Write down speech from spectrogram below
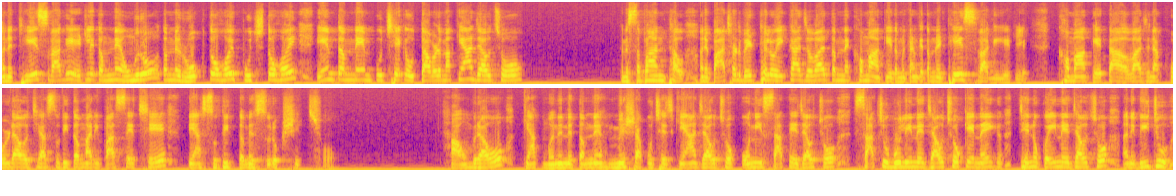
અને ઠેસ વાગે એટલે તમને ઉમરો, તમને રોકતો હોય, પૂછતો હોય, એમ તમને એમ પૂછે કે ઉતાવળમાં ક્યાં જાઓ છો? તમે સભાન થાવ અને પાછળ બેઠેલો એકાજ અવાજ તમને ખમા કે તમે, કારણ કે તમને ઠેસ વાગી એટલે. ખમા કહેતા અવાજના ખોડાઓ જ્યાં સુધી તમારી પાસે છે, ત્યાં સુધી તમે સુરક્ષિત છો. હા ઉમરાઓ ક્યાંક મને ને તમને હંમેશા પૂછે છે ક્યાં જાઓ છો? કોની સાથે જાઓ છો? સાચું બોલીને જાઓ છો કે નહીં? જેનું કહીને જાઓ છો? અને બીજું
